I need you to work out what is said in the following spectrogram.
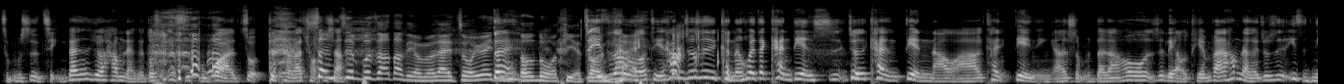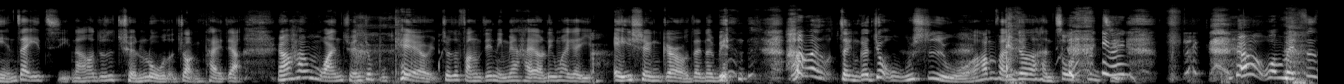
什么事情？但是就是他们两个都是一丝不挂坐，就躺在床上，甚至不知道到底有没有在做，因为对都裸体的状态，一直都裸体。他们就是可能会在看电视，就是看电脑啊、看电影啊什么的，然后是聊天。反正他们两个就是一直黏在一起，然后就是全裸的状态这样。然后他们完全就不 care，就是房间里面还有另外一个 Asian girl 在那边，他们整个就无视我。他们反正就是很做自己。然后我每次，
